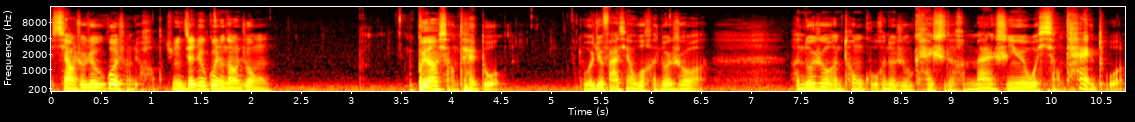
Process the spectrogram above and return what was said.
享受这个过程就好了，就你在这个过程当中不要想太多，我就发现我很多时候啊。很多时候很痛苦，很多时候开始的很慢，是因为我想太多了。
